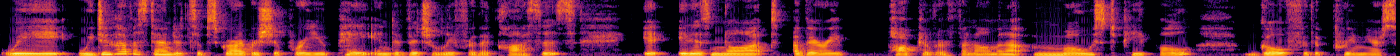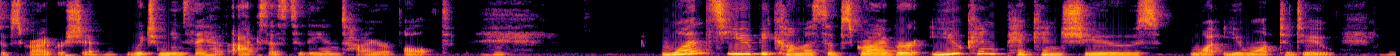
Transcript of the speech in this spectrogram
We we do have a standard subscribership where you pay individually for the classes. It, it is not a very popular phenomena. Most people go for the premier subscribership, mm-hmm. which means they have access to the entire vault. Mm-hmm. Once you become a subscriber, you can pick and choose what you want to do. Mm-hmm.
